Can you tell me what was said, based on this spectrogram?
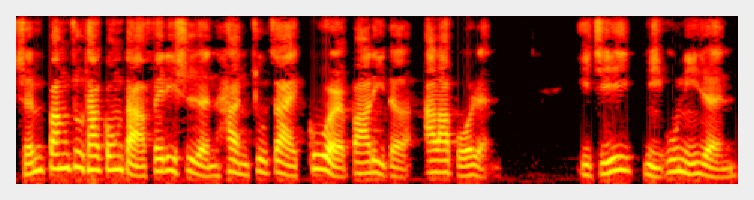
神帮助他攻打非利士人和住在孤尔巴利的阿拉伯人，以及米乌尼人。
